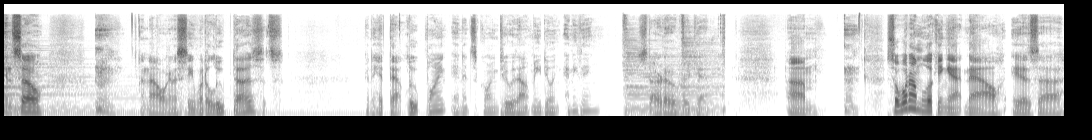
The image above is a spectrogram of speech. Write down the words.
And so, and now we're going to see what a loop does. It's going to hit that loop point, and it's going to, without me doing anything, start over again. Um, so what I'm looking at now is, uh,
